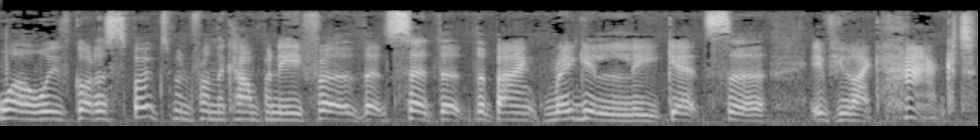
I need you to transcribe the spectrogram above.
Well, we've got a spokesman from the company for, that said that the bank regularly gets, uh, if you like, hacked,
